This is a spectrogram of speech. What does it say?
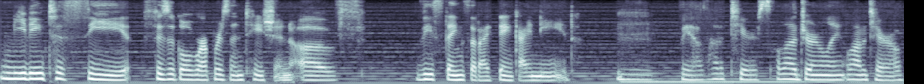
needing to see physical representation of these things that I think I need. Mm. But yeah, a lot of tears, a lot of journaling, a lot of tarot.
